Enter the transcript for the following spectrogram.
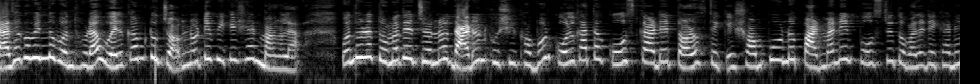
রাধা গোবিন্দ বন্ধুরা welcome to job notification Bangla. বন্ধুরা, তোমাদের জন্য দারুণ খুশির খবর, কলকাতা কোস্ট গার্ডের তরফ থেকে সম্পূর্ণ পারমানেন্ট পোস্টে তোমাদের এখানে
